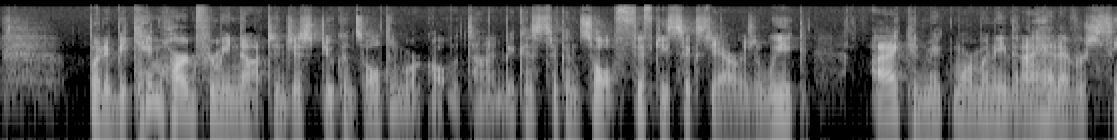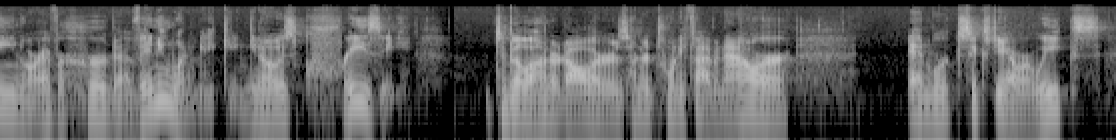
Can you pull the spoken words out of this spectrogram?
but it became hard for me not to just do consulting work all the time because to consult 50, 60 hours a week, I could make more money than I had ever seen or ever heard of anyone making. You know, it was crazy to bill $100, 125 an hour and work 60 hour weeks.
